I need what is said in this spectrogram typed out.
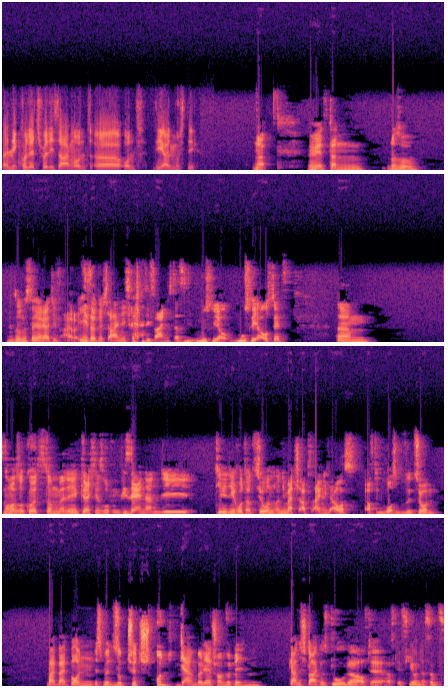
äh, Nikolic würde ich sagen und, äh, und Dian Musli. Na, wenn wir jetzt dann, also, wir sind uns dann ja relativ, ihr seid euch einig, relativ einig, dass Musli, Musli aussetzt. Ähm, Nochmal so kurz zum Gedächtnis rufen. Wie sehen dann die, die, die Rotationen und die Matchups eigentlich aus auf den großen Positionen? Weil bei Bonn ist mit Subcic und Gamble ja schon wirklich ein ganz starkes Duo da auf der, auf der 4 und der 5.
